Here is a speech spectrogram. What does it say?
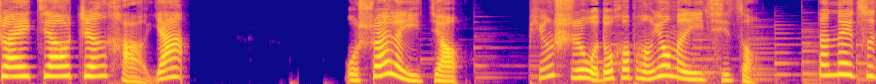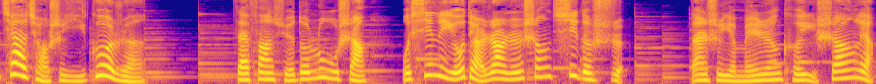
摔跤真好呀！我摔了一跤。平时我都和朋友们一起走，但那次恰巧是一个人。在放学的路上，我心里有点让人生气的事，但是也没人可以商量，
